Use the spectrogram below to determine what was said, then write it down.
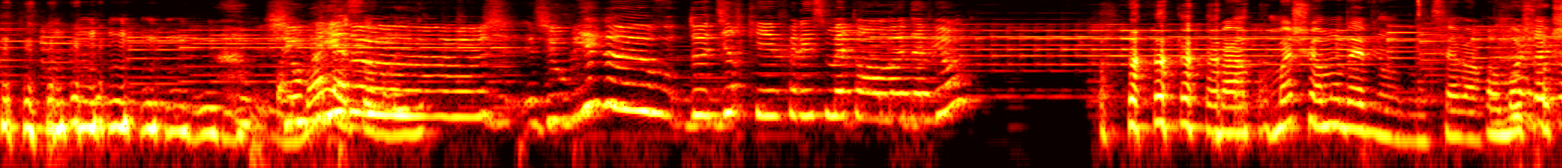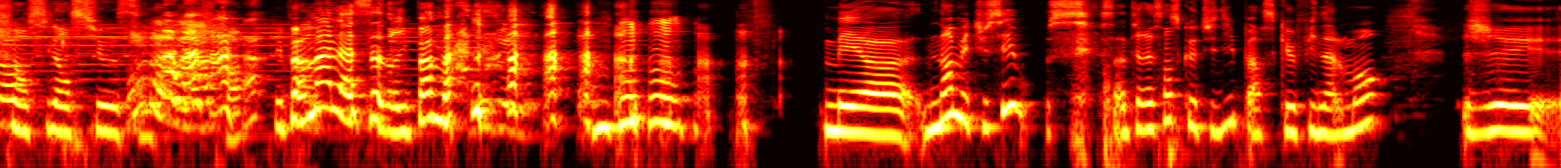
J'ai oublié de, j'ai- oublié de, de dire qu'il fallait se mettre en mode avion. bah, moi, je suis à mon avion, donc ça va. Oh, moi, je crois que je suis en silencieux aussi. Bah, crois. Mais pas mal, la sonnerie, pas mal. Mais euh, non, mais tu sais, c'est intéressant ce que tu dis parce que finalement, j'ai.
